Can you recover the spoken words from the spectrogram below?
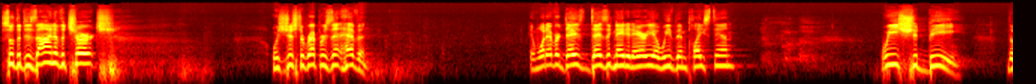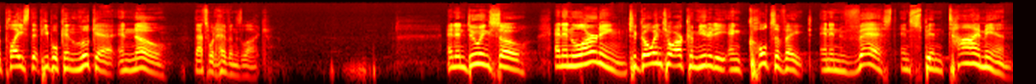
So, the design of the church was just to represent heaven. In whatever des- designated area we've been placed in, we should be the place that people can look at and know that's what heaven's like. And in doing so, and in learning to go into our community and cultivate and invest and spend time in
